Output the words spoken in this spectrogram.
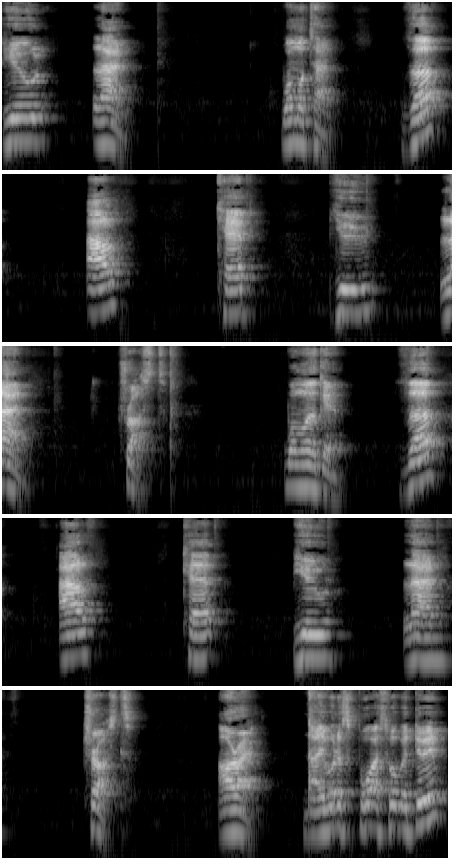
Bulan. One more time. The Al Keb Bulan Trust. One more again. The Al Keb Bulan Trust. All right. Now you want to support us what we're doing?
